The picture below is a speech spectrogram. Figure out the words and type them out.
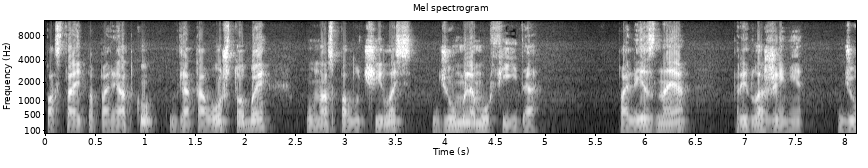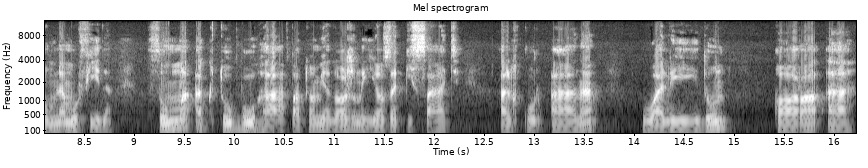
поставить по порядку для того, чтобы у нас получилось джумля муфида, полезное предложение, джумля муфида. Сумма актубуха, потом я должен ее записать. Аль-Кур'ана валидун караа.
